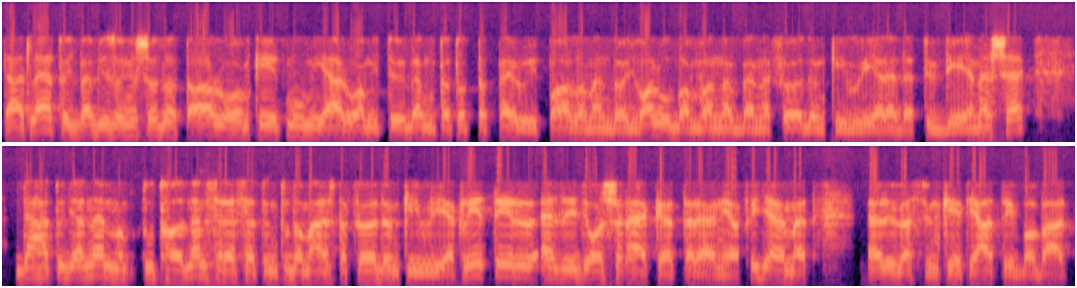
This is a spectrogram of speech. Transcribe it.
Tehát lehet, hogy bebizonyosodott arról két mumiáról, amit ő bemutatott a perui parlamentben, hogy valóban vannak benne földön kívüli eredetű DNS-ek, de hát ugye nem, tudha, nem szerezhetünk tudomást a földön kívüliek létéről, ezért gyorsan el kell terelni a figyelmet, előveszünk két játékbabát,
